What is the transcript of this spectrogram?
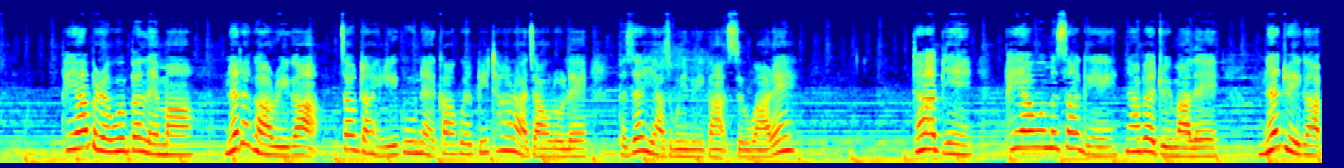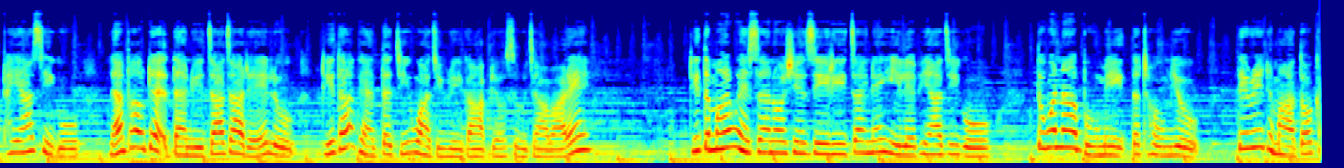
။ဖျားပရဝတ်ပတ်လည်မှာနက်တကာတွေကကြောက်တိုင်လေးခုနဲ့ကာကွယ်ပေးထားတာကြောင့်လို့လဲပါဇက်ရာဇဝင်တွေကဆိုပါတယ်။ဒါအပြင်ဖျားဝတ်မစခင်ညဘက်တွေမှာလဲ နတ်တွေကဖျားစီကိုလမ်းဖောက်တဲ့အတန်တွေကြားကြတယ်လို့ဒေသခံတက်ကြီးဝါကြီးတွေကပြောဆိုကြပါတယ်။ဒီသမိုင်းဝင်စံတော်ရှင်စီရီကြိုင်တဲ့ရေလေဖျားကြီးကိုတဝနဘူမိတထုံမြို့တိရိဓမ္မတောက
